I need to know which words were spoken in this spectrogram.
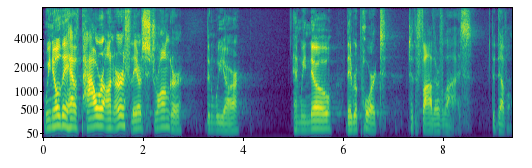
We know they have power on earth. They are stronger than we are. And we know they report to the father of lies, the devil,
